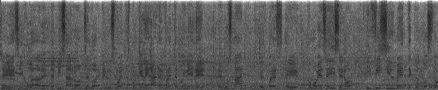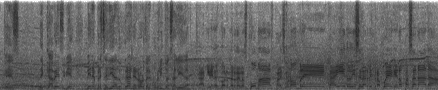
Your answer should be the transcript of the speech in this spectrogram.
Sí, sí, jugada de, de pizarrón. Se duerme Luis Fuentes porque le gana el frente muy bien eh, eh, Guzmán. Después, eh, como bien se dice, ¿no? Difícilmente con dos toques de cabeza. Muy bien. Viene precedida de un gran error del burrito en salida. Aquí viene el córner de los Pumas. Parece un hombre caído. Dice el árbitro juegue. No pasa nada.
